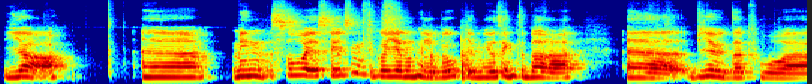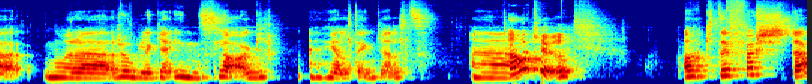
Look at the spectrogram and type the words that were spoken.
ja. Uh, men så, jag ska liksom inte gå igenom hela boken men jag tänkte bara uh, bjuda på några roliga inslag helt enkelt. Uh, Ja, vad kul! och det första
